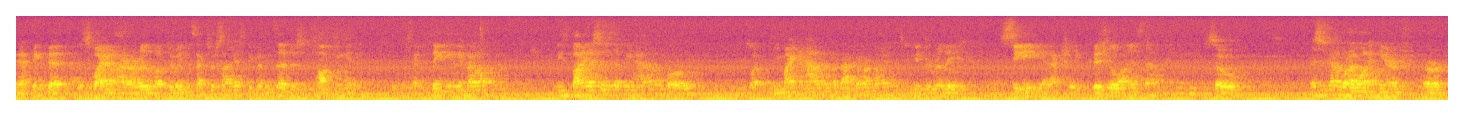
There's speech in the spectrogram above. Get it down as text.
And I think that this is why I, I really love doing this exercise because instead of just talking and, and thinking about these biases that we have or what we might have in the back of our minds, you get to really see and actually visualize that. So this is kind of what I want to hear or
